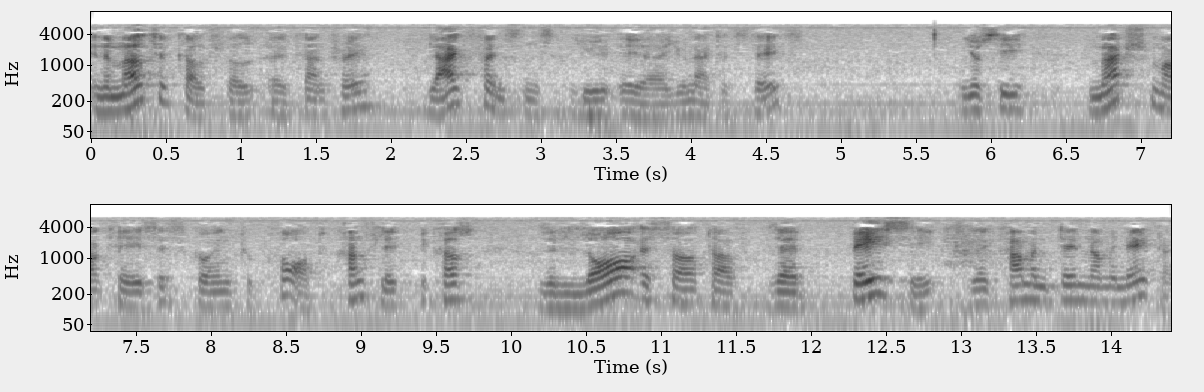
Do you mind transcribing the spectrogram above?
In a multicultural uh, country, like for instance U, uh, United States, you see much more cases going to court, conflict, because the law is sort of the basic, the common denominator,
